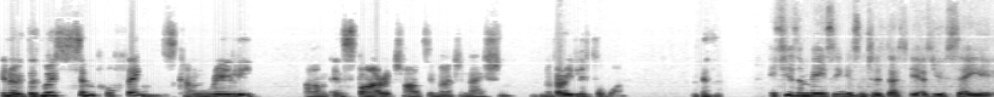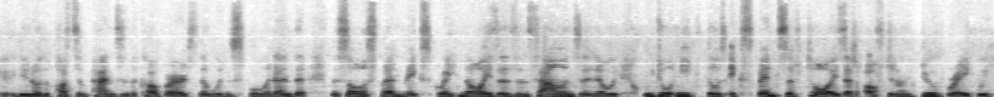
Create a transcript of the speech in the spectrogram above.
you know, the most simple things can really um, inspire a child's imagination, even a very little one. it is amazing, isn't it, that as you say, you know, the pots and pans in the cupboards, the wooden spoon and the, the saucepan makes great noises and sounds. You know, we, we don't need those expensive toys that often do break. We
